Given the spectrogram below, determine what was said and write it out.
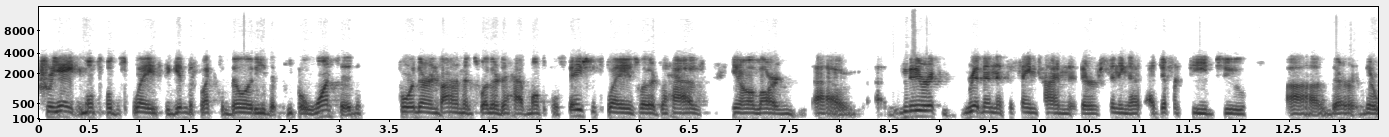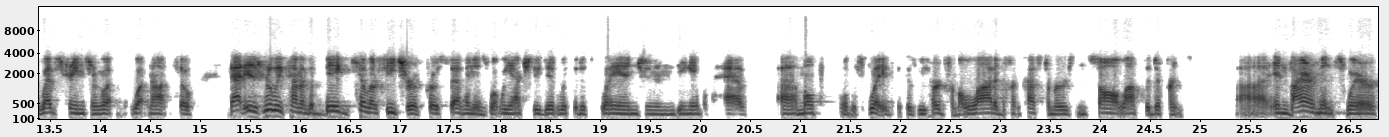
create multiple displays to give the flexibility that people wanted for their environments, whether to have multiple stage displays, whether to have, you know, a large uh, lyric ribbon at the same time that they're sending a, a different feed to uh, their their web streams or what whatnot. So that is really kind of the big killer feature of Pro 7 is what we actually did with the display engine and being able to have uh, multiple displays because we heard from a lot of different customers and saw lots of different uh, environments where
